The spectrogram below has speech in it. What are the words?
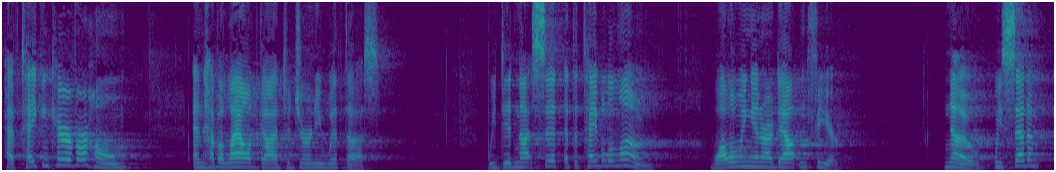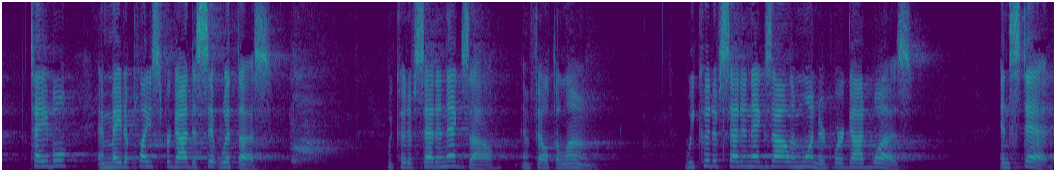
have taken care of our home, and have allowed God to journey with us. We did not sit at the table alone, wallowing in our doubt and fear. No, we set a table and made a place for God to sit with us. We could have sat in exile and felt alone. We could have sat in exile and wondered where God was. Instead,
